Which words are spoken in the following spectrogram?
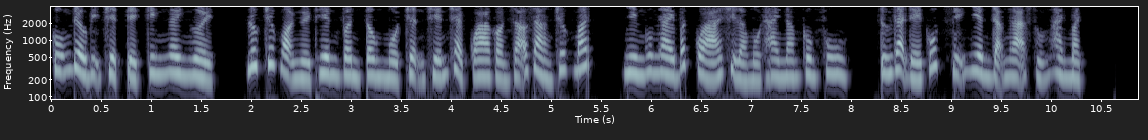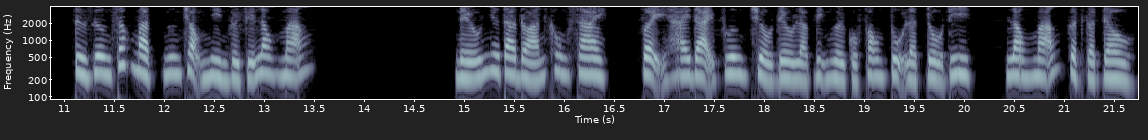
cũng đều bị triệt để kinh ngây người. Lúc trước mọi người Thiên Vân Tông một trận chiến trải qua còn rõ ràng trước mắt, nhưng hôm nay bất quá chỉ là một hai năm công phu, tứ đại đế quốc dĩ nhiên đã ngã xuống hai mạch. Từ dương sắc mặt ngưng trọng nhìn về phía Long Mãng. Nếu như ta đoán không sai, vậy hai đại vương triều đều là bị người của phong tụ lật đổ đi, Long Mãng gật gật đầu.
